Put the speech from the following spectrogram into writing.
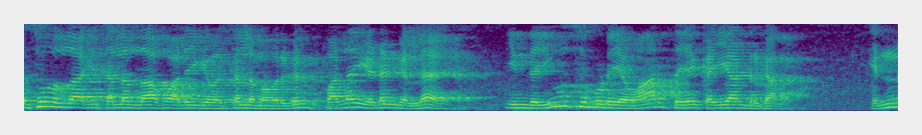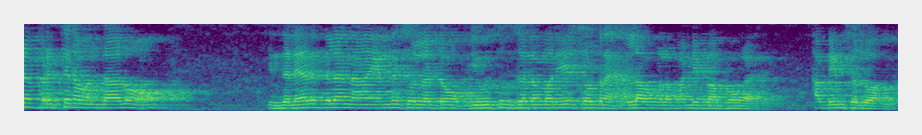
ரசூலுல்லாஹி சல்லல்லாஹு அலைஹி வசல்லம் அவர்கள் பல இடங்களில் இந்த யூசுஃபுடைய வார்த்தையை கையாண்டிருக்காங்க. என்ன பிரச்சனை வந்தாலும் இந்த நேரத்தில் நான் என்ன சொல்லட்டும்? யூசுப் சொன்ன மாதிரியே சொல்கிறேன் எல்லாம் உங்களை மன்னிப்பான் போங்க. அப்படின்னு சொல்லுவாங்க.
